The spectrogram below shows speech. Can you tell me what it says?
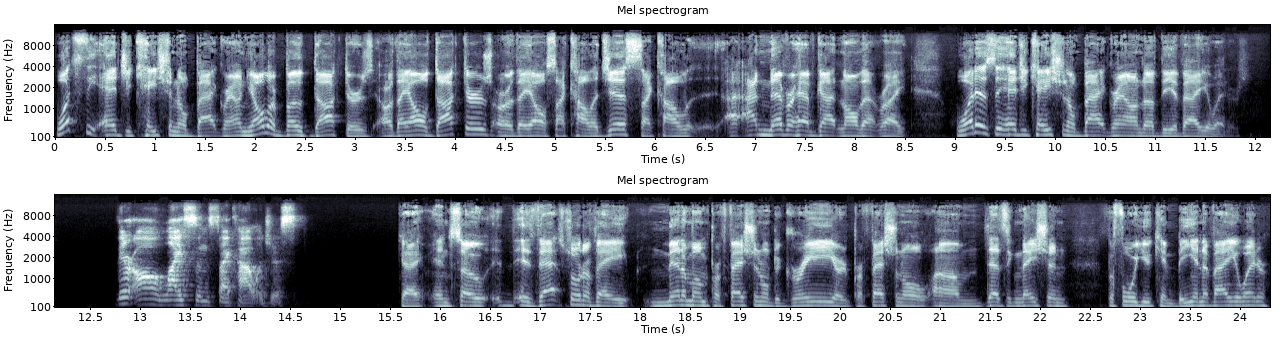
What's the educational background? Y'all are both doctors. Are they all doctors or are they all psychologists? Psycholo- I, I never have gotten all that right. What is the educational background of the evaluators? They're all licensed psychologists. Okay. And so is that sort of a minimum professional degree or professional um, designation before you can be an evaluator?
